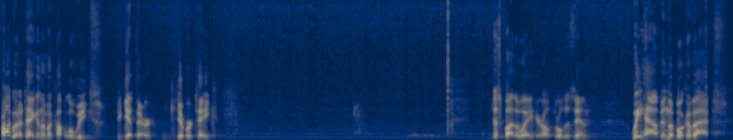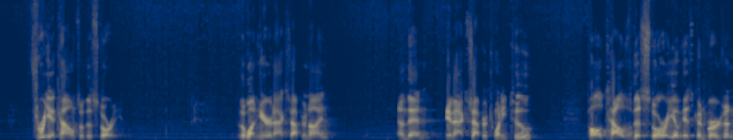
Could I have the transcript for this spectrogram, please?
probably would have taken them a couple of weeks to get there, give or take. Just by the way here, I'll throw this in. We have in the book of Acts three accounts of this story. The one here in Acts chapter 9, and then in Acts chapter 22, Paul tells this story of his conversion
